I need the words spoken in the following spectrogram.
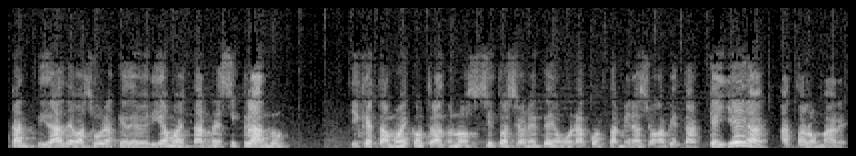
cantidad de basura que deberíamos estar reciclando y que estamos encontrándonos situaciones de una contaminación ambiental que llegan hasta los mares.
